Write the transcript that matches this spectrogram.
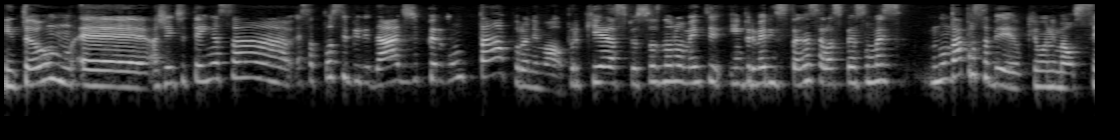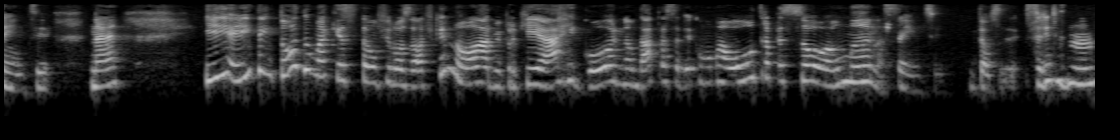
Então, é, a gente tem essa, essa possibilidade de perguntar para o animal, porque as pessoas normalmente, em primeira instância, elas pensam, mas não dá para saber o que um animal sente, né? E aí tem toda uma questão filosófica enorme, porque a rigor não dá para saber como uma outra pessoa humana sente. Então, se a gente uhum.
